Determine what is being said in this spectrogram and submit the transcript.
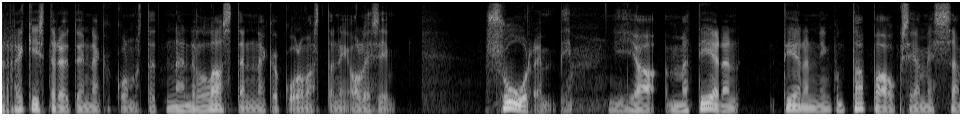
rekisteröityjen näkökulmasta, että näiden lasten näkökulmasta niin olisi suurempi. Ja mä tiedän, tiedän niin kuin tapauksia, missä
